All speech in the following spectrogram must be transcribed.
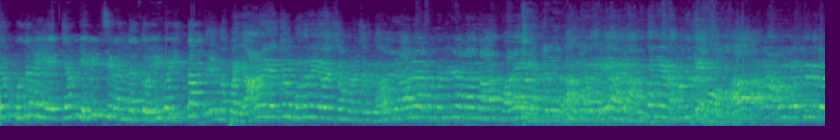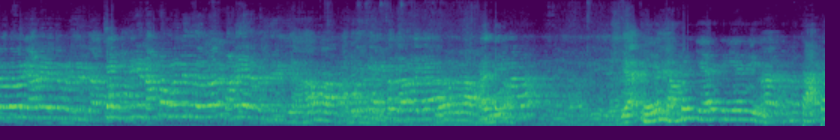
ஏற்றம் குதிரை ஏற்றம் எழில் சிறந்த தொழில் படித்தான். ஏங்கப்பா யானை ஏற்றம் குதிரை ஏற்றம் யானை நான் பழைய நமக்கு தெரியும். அவன் குலத்திற்கு தகுந்தவாறு யானை ஏற்றம் படிச்சிருக்கான் சரி. நீங்க நம்ம குலத்திற்கு தகுந்தவாறு பழைய ஏற்றம் படிச்சிருக்கீங்க ஆமா. தெரியுமாப்பா? ஏ, நம்மளுக்கு ஏற தெரியாது. நம்ம தாத்தா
